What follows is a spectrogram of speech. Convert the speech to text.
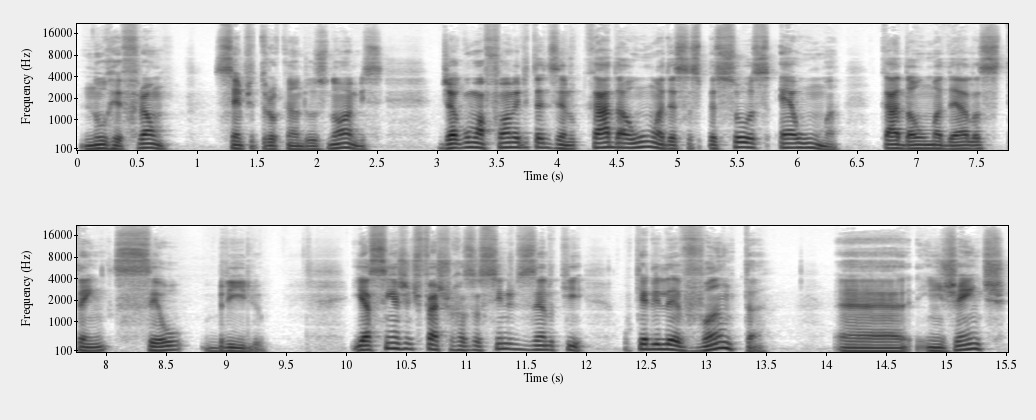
no refrão, sempre trocando os nomes, de alguma forma ele está dizendo cada uma dessas pessoas é uma, cada uma delas tem seu brilho. E assim a gente fecha o raciocínio dizendo que o que ele levanta é, em gente,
